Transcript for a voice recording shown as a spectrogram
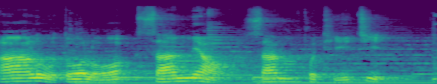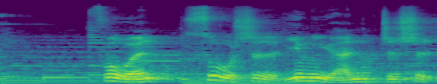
阿耨多罗三藐三菩提记。复闻宿世因缘之事，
